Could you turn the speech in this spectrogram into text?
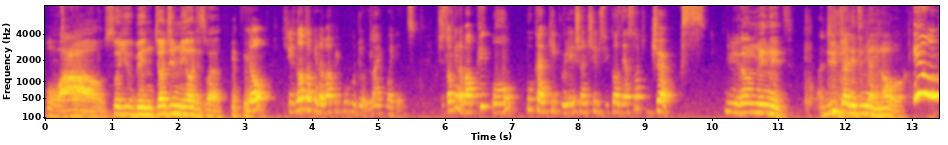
Wow. So you've been judging me all this while? no, she's not talking about people who don't like weddings. She's talking about people who can't keep relationships because they're such jerks. You don't mean it. Did you try dating me and you not work? You,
